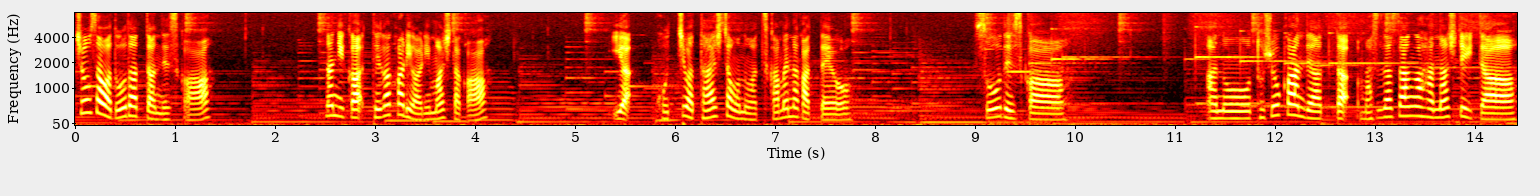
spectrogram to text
調査はどうだったんですか？何か手がかりはありましたか？いやこっちは大したものはつかめなかったよ。そうですか。あの図書館であった増田さんが話していたあ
